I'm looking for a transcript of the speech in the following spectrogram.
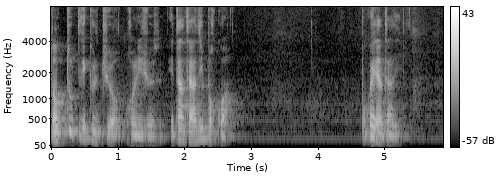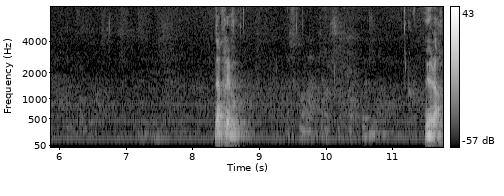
dans toutes les cultures religieuses, est interdit. Pourquoi Pourquoi il est interdit? D'après vous? Oui alors?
